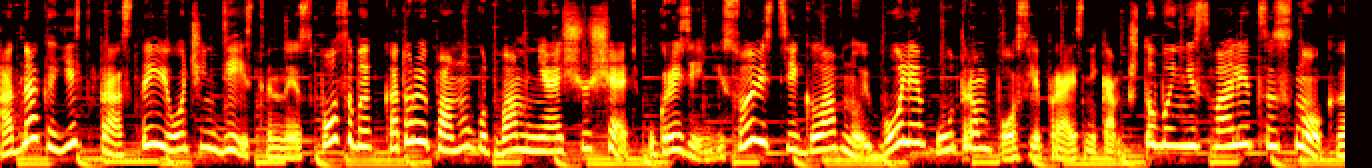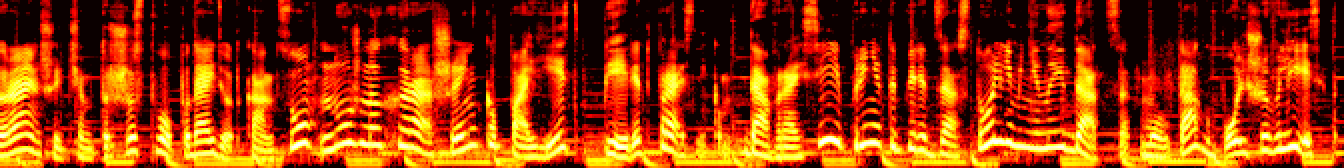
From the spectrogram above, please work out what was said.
Однако есть простые и очень действенные способы, которые помогут вам не ощущать угрызений совести и головной боли утром после праздника. Чтобы не свалиться с ног раньше, чем торжество подойдет к концу, нужно хорошенько поесть перед праздником. Да, в России принято перед застольями не наедаться, мол, так больше влезет.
